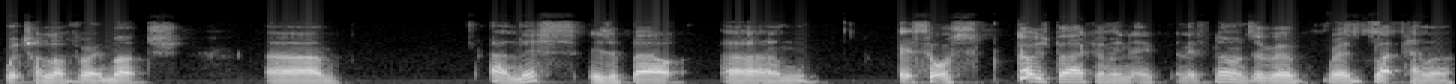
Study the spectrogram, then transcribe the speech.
which I love very much. Um, and this is about. Um, it sort of goes back. I mean, if, and if no one's ever read Black Hammer,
